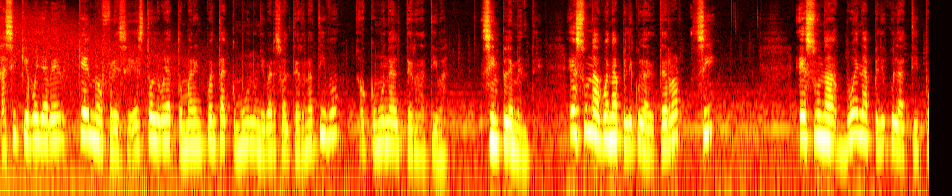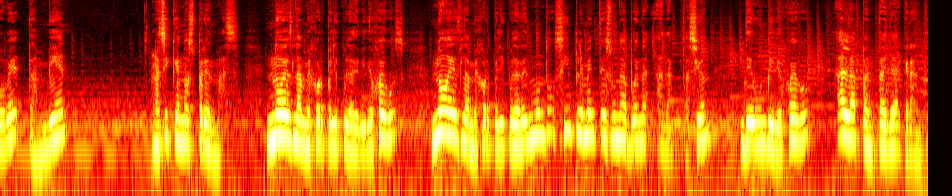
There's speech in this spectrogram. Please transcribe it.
así que voy a ver qué me ofrece. Esto lo voy a tomar en cuenta como un universo alternativo o como una alternativa. Simplemente. ¿Es una buena película de terror? Sí. ¿Es una buena película tipo B? También. Así que no esperen más. No es la mejor película de videojuegos, no es la mejor película del mundo, simplemente es una buena adaptación de un videojuego a la pantalla grande.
